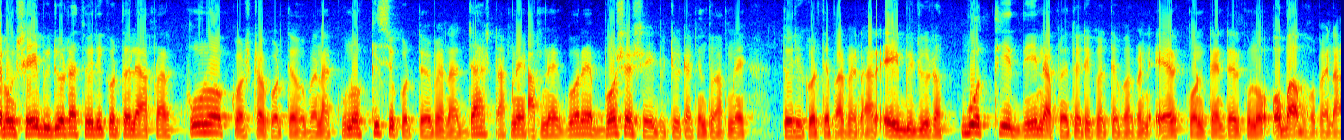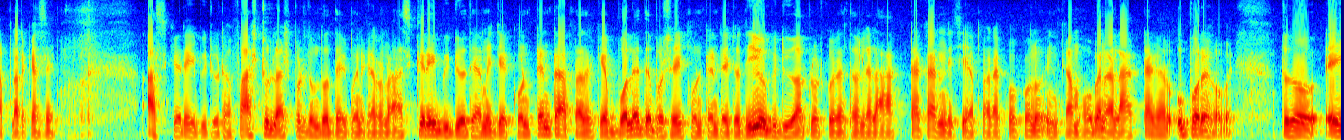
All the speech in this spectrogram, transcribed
এবং সেই ভিডিওটা তৈরি করতে হলে আপনার কোনো কষ্ট করতে হবে না, কোনো কিছু করতে হবে না। জাস্ট আপনি আপনি ঘরে বসে সেই ভিডিওটা কিন্তু আপনি তৈরি করতে পারবেন। আর এই ভিডিওটা প্রতিদিন আপনি তৈরি করতে পারবেন। এর কন্টেন্টের কোনো অভাব হবে না আপনার কাছে। আজকের এই ভিডিওটা ফার্স্ট টু লাস্ট পর্যন্ত দেখবেন। কারণ আজকের এই ভিডিওতে আমি যে কন্টেন্টটা আপনাদেরকে বলে দেবো, সেই কন্টেন্টে যদিও ভিডিও আপলোড করেন, তাহলে লাখ টাকার নিচে আপনারা কখনো ইনকাম হবে না, লাখ টাকার উপরে হবে। তো এই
